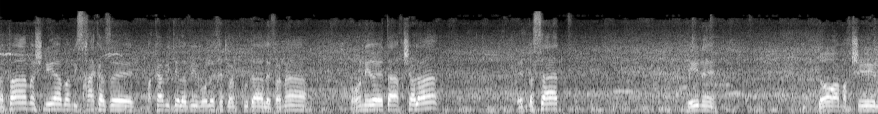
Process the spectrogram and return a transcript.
בפעם השנייה במשחק הזה מכבי תל אביב הולכת לנקודה הלבנה בואו נראה את ההכשלה. בן בסט. הנה. דור המכשיל.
